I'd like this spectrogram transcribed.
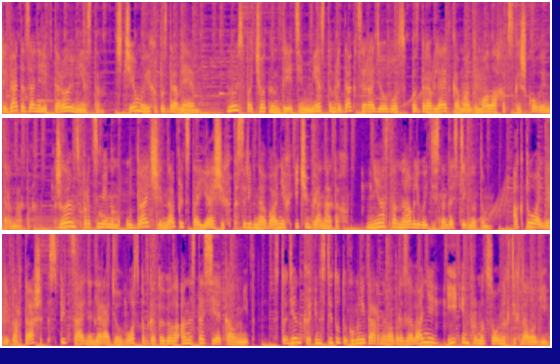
Ребята заняли второе место, с чем мы их и поздравляем. Ну и с почетным третьим местом редакция «Радио ВОЗ» поздравляет команду Малаховской школы-интерната. Желаем спортсменам удачи на предстоящих соревнованиях и чемпионатах. Не останавливайтесь на достигнутом. Актуальный репортаж специально для Радио ВОЗ подготовила Анастасия Калмит, студентка Института гуманитарного образования и информационных технологий.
